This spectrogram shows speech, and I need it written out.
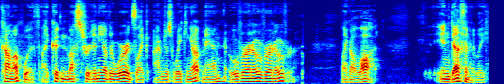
come up with. I couldn't muster any other words like, I'm just waking up, man, over and over and over. Like a lot. Indefinitely.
